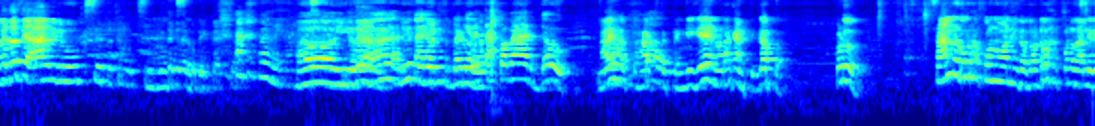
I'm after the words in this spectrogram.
ಬರ್ತದ ಯಾರು ಇಲ್ಲಿ ಉಕ್ಸ್ ತಕೋಬಾರ್ದು ನಾಳೆ ಹಾಕ್ತ ತಂಗಿಗೆ ನೋಡಕ ಅಂತಿ ಗಪ್ಪ. ಕೊಡು. ಸಣ್ಣ ಹುಡುಗರು ಹಾಕೊಂಡು ನೀವು ದೊಡ್ಡ ಹಾಕೊಳ್ಳೋದು ಅಲ್ಲಿ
